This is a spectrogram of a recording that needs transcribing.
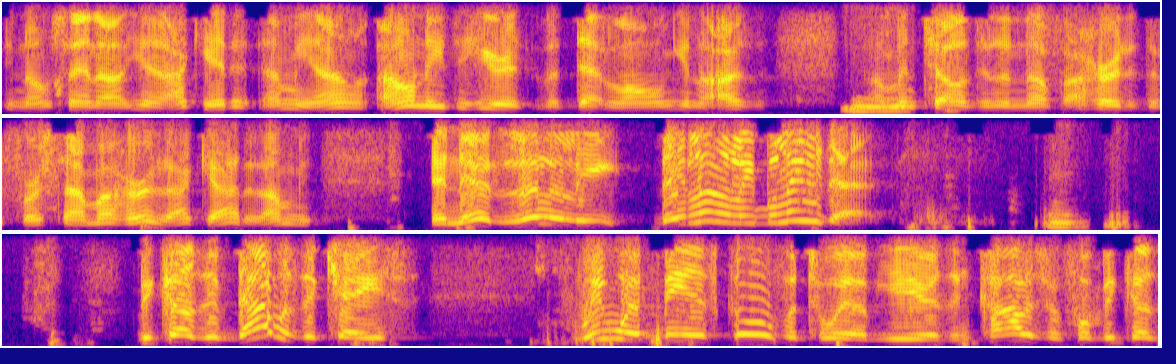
You know what I'm saying? Uh, yeah, I get it. I mean, I don't, I don't need to hear it that long. You know, I, mm-hmm. I'm intelligent enough. I heard it the first time I heard it. I got it. I mean, and they're literally, they literally believe that. Mm-hmm. Because if that was the case, we wouldn't be in school for 12 years and college for because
